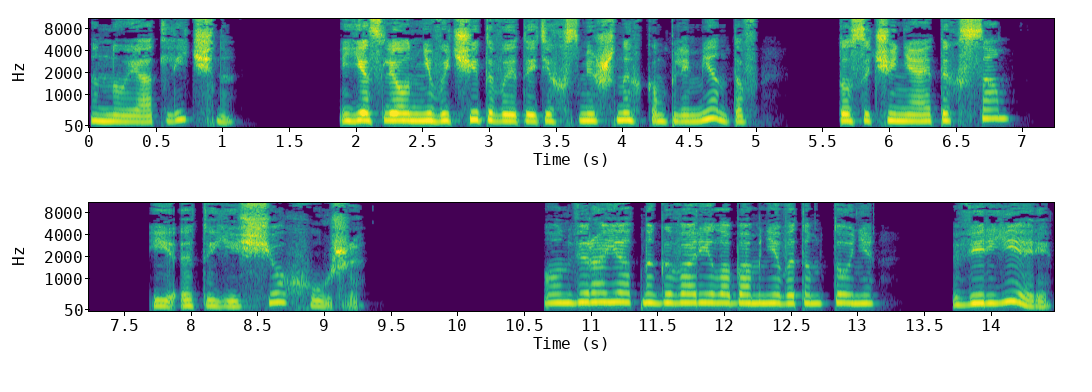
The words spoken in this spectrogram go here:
Ну и отлично. Если он не вычитывает этих смешных комплиментов, то сочиняет их сам, и это еще хуже. Он, вероятно, говорил обо мне в этом тоне в Верьере.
